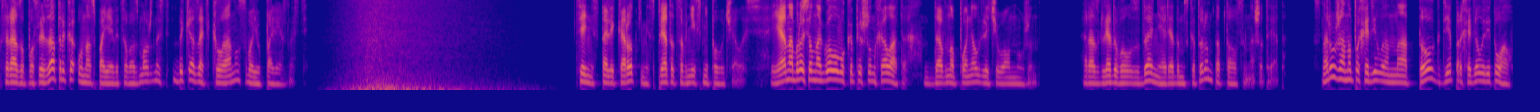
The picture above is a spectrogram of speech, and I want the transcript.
Сразу после завтрака у нас появится возможность доказать клану свою полезность. Тени стали короткими, спрятаться в них не получалось. Я набросил на голову капюшон халата. Давно понял, для чего он нужен. Разглядывал здание, рядом с которым топтался наш отряд. Снаружи оно походило на то, где проходил ритуал.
